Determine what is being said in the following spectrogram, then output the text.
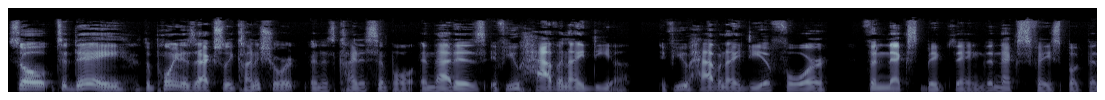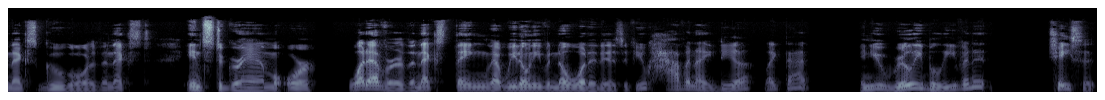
So today, the point is actually kind of short and it's kind of simple. And that is if you have an idea, if you have an idea for the next big thing, the next Facebook, the next Google, or the next Instagram, or whatever, the next thing that we don't even know what it is, if you have an idea like that and you really believe in it, chase it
